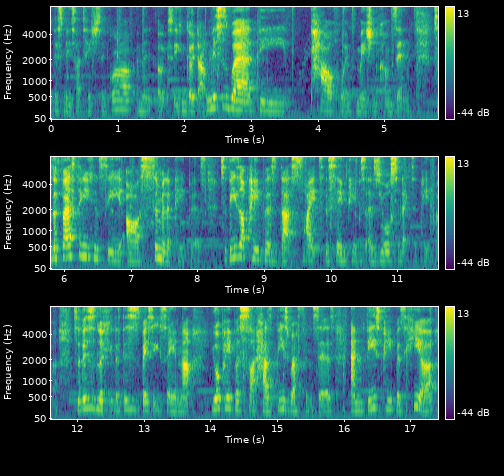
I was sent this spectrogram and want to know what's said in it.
this many citations and graph, and then oh, so you can go down. And this is where the powerful information comes in. So the first thing you can see are similar papers. So these are papers that cite the same papers as your selected paper. So this is looking this is basically saying that your paper has these references and these papers here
